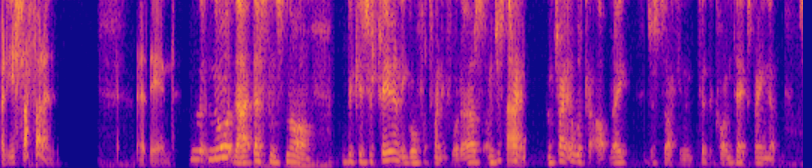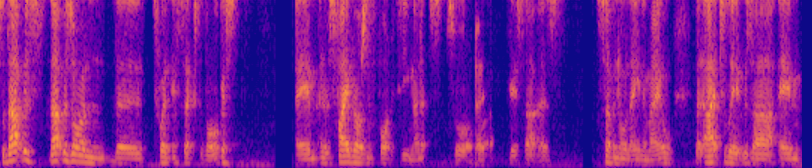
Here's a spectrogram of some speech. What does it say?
are you suffering at the end? No, that distance, no, because you're training to go for 24 hours. I'm just trying. I'm trying to look it up right, just so I can put the context behind it. So that was that was on the 26th of August, um, and it was five hours and 43 minutes. So right. I guess that is 709 a mile. But actually, it was a um,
